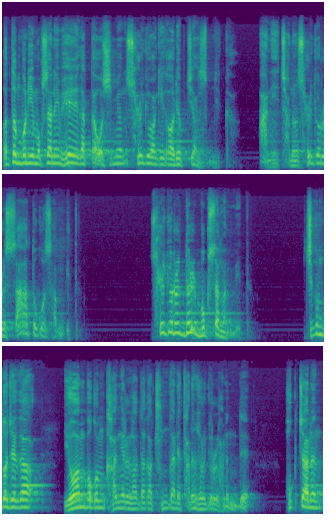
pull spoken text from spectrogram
어떤 분이 목사님 회에 갔다 오시면 설교하기가 어렵지 않습니까? 아니, 저는 설교를 쌓아두고 삽니다. 설교를 늘 묵상합니다. 지금도 제가 요한복음 강의를 하다가 중간에 다른 설교를 하는데 혹자는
